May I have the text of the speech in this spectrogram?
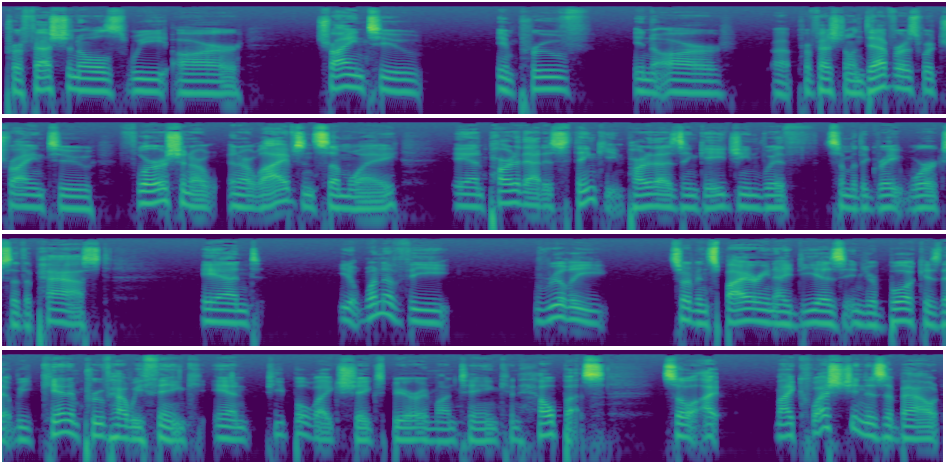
professionals. We are trying to improve in our uh, professional endeavors. We're trying to flourish in our in our lives in some way, and part of that is thinking. Part of that is engaging with some of the great works of the past. And you know, one of the really sort of inspiring ideas in your book is that we can improve how we think, and people like Shakespeare and Montaigne can help us. So, I my question is about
